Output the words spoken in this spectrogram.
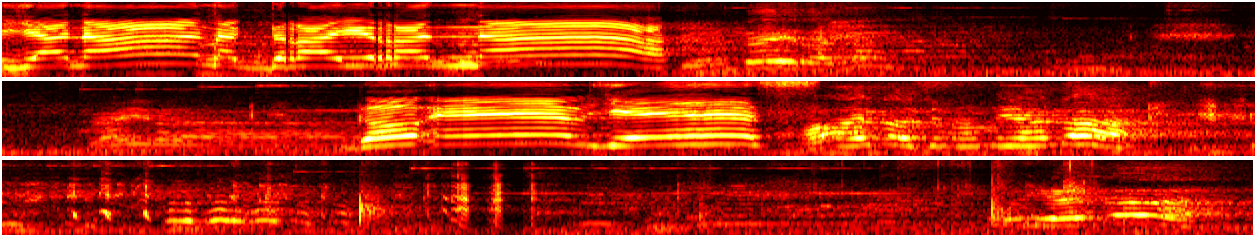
Yan na, nag-dry run na. Dry run na. Run. Go, Ev! Yes! Oh, ito, si Mami Handa. Mami Handa.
